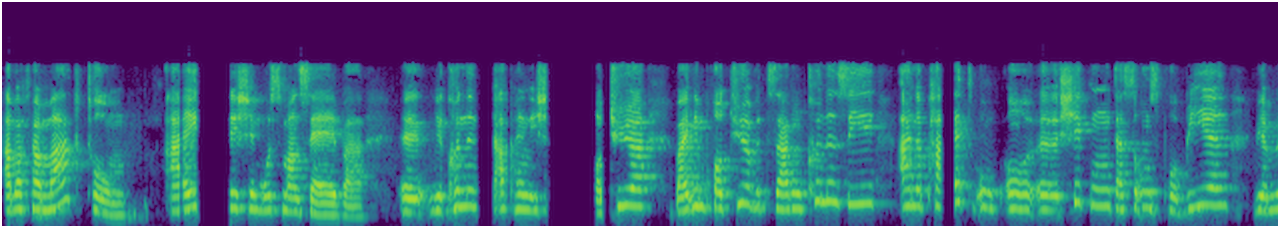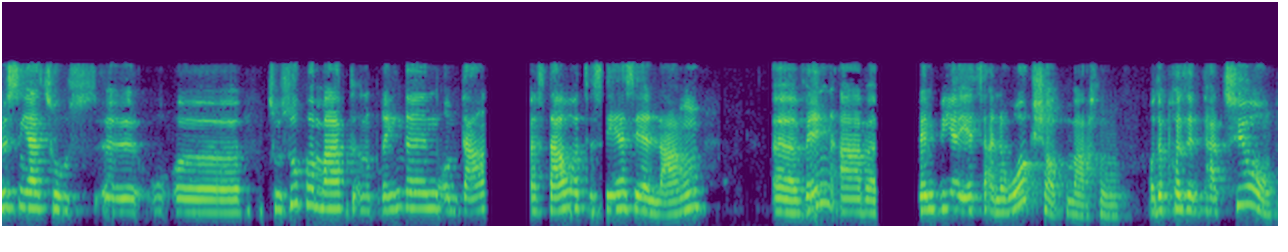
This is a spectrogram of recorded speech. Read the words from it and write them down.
Aber Vermarktung, eigentlich muss man selber. Äh, wir können nicht abhängig Importeur, weil Importeur wird sagen, können Sie eine Palette äh, schicken, dass Sie uns probieren. Wir müssen ja zu, äh, äh, zu Supermarkt bringen und dann, das dauert sehr, sehr lang. Wenn aber, wenn wir jetzt einen Workshop machen oder Präsentation,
